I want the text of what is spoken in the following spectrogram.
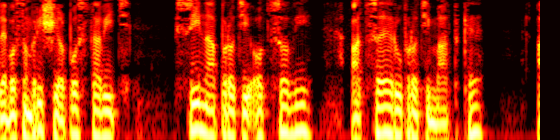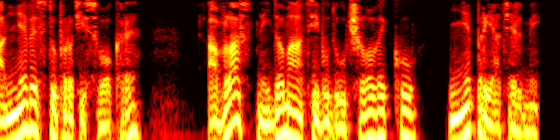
Lebo som prišiel postaviť syna proti otcovi a dceru proti matke a nevestu proti svokre a vlastní domáci budú človeku nepriateľmi.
